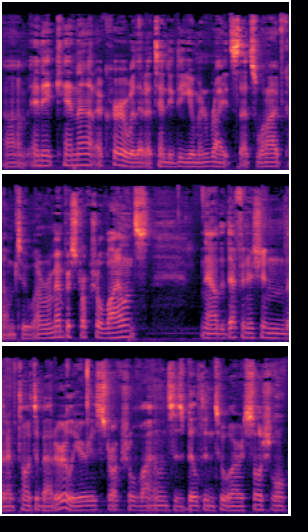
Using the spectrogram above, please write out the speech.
um, and it cannot occur without attending to human rights. That's what I've come to. I remember structural violence. Now, the definition that I've talked about earlier is structural violence is built into our social,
